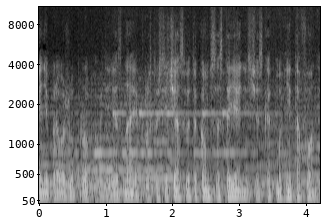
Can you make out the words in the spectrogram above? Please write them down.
Я не провожу проповеди, я знаю. Просто сейчас вы в таком состоянии, сейчас как магнитофоны.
